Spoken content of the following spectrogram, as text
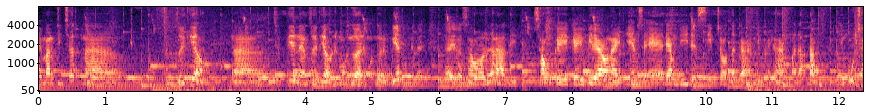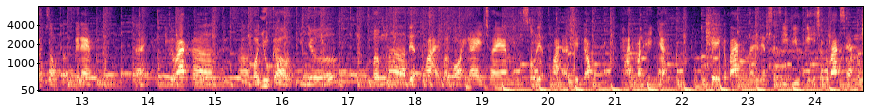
uh, mang tính chất là giới thiệu là trước tiên là em giới thiệu đến mọi người để mọi người được biết. Đấy, và sau đó nữa là thì xong cái cái video này thì em sẽ đem đi để ship cho tất cả những khách hàng mà đã đặt những bộ chất dòng tận bên em. Đấy thì các bác uh, uh, có nhu cầu thì nhớ bấm điện thoại và gọi ngay cho em số điện thoại ở trên góc phải màn hình nhé Ok các bác, đây em sẽ review kỹ cho các bác xem luôn.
